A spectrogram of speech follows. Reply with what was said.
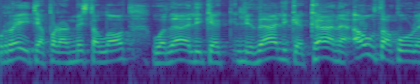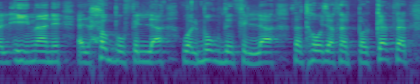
urrejtja për armiqtë e Allahut, wa dhalika li dhalika kana awthaqu ura al iman al hub fi Allah wal bughd fi Allah, thet hoxha thet për këtë thet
